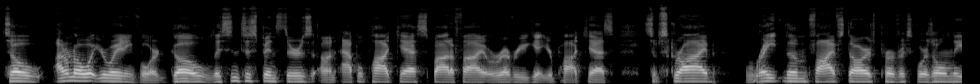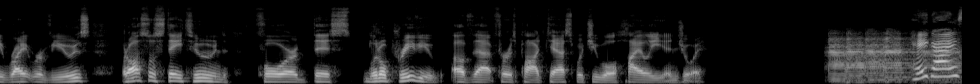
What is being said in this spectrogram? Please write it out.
So I don't know what you're waiting for. Go listen to Spinsters on Apple Podcasts, Spotify, or wherever you get your podcasts. Subscribe, rate them five stars, perfect scores only, write reviews, but also stay tuned for this little preview of that first podcast, which you will highly enjoy. Hey guys,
